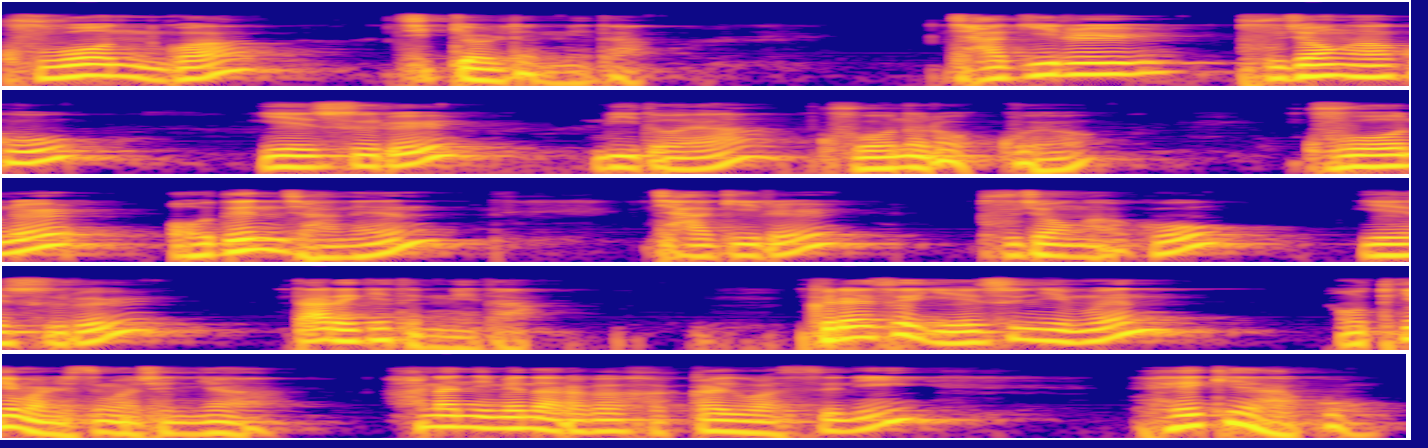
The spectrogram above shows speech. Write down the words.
구원과 직결됩니다. 자기를 부정하고 예수를 믿어야 구원을 얻고요. 구원을 얻은 자는 자기를 부정하고 예수를 따르게 됩니다. 그래서 예수님은 어떻게 말씀하셨냐? 하나님의 나라가 가까이 왔으니 회개하고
